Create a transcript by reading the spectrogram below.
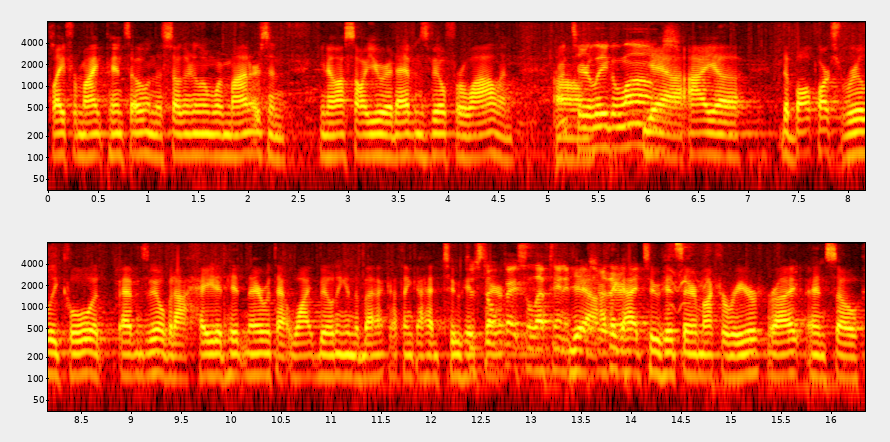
played for Mike Pinto and the Southern Illinois Miners and you know I saw you were at Evansville for a while and um, Frontier League alums. Yeah, I. Uh, the ballpark's really cool at Evansville, but I hated hitting there with that white building in the back. I think I had two hits there. Just don't there. face the left-handed Yeah, I think there. I had two hits there in my career, right? And so,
